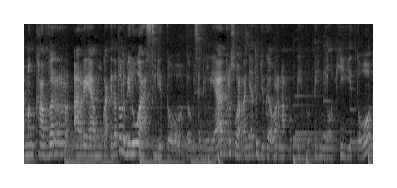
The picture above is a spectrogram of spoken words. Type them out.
mengcover area muka kita tuh lebih luas gitu. Tuh bisa dilihat. Terus warnanya tuh juga warna putih-putih milky gitu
